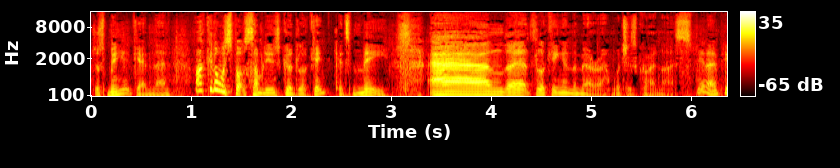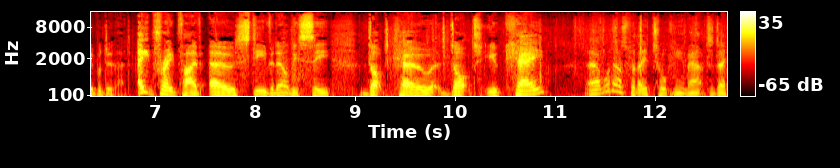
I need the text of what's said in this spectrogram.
just me again then. I can always spot somebody who's good looking. It's me. And uh, it's looking in the mirror, which is quite nice. You know, people do that. 84850 steve at lbc.co.uk. Uh, what else were they talking about today?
